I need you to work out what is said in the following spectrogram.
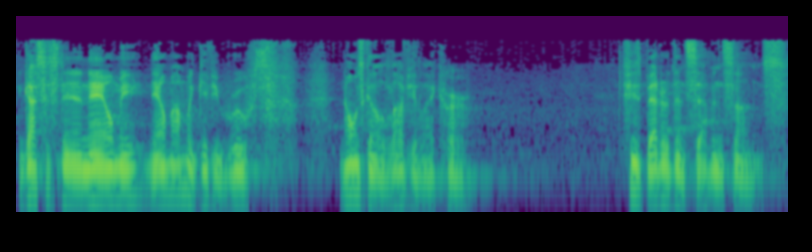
And God says to Naomi, Naomi, I'm going to give you Ruth. No one's going to love you like her. She's better than seven sons.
